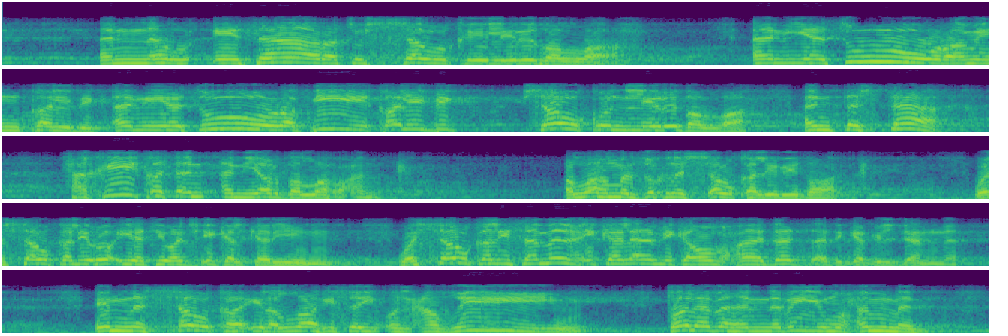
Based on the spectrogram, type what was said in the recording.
أنه إثارة الشوق لرضا الله أن يسور من قلبك أن يسور في قلبك شوق لرضا الله أن تشتاق حقيقة أن يرضى الله عنك. اللهم ارزقنا الشوق لرضاك والشوق لرؤية وجهك الكريم والشوق لسماع كلامك ومحادثتك في الجنة. إن الشوق إلى الله شيء عظيم. طلبها النبي محمد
